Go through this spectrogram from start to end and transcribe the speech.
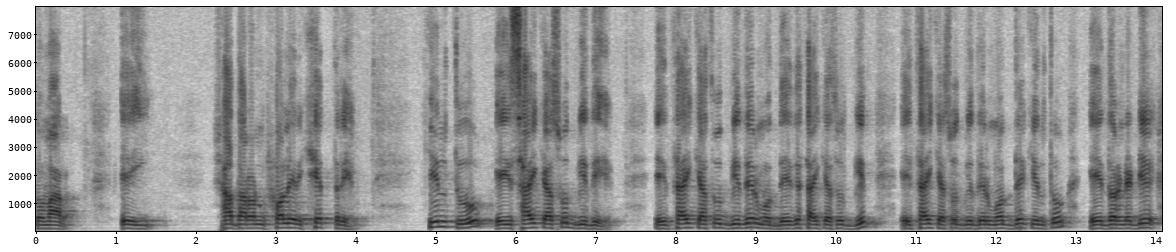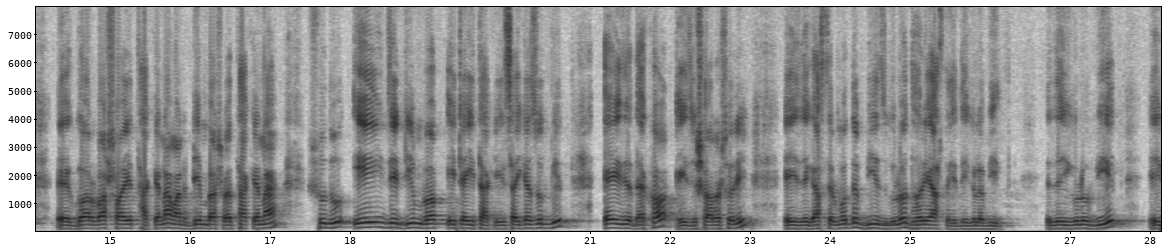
তোমার এই সাধারণ ফলের ক্ষেত্রে। কিন্তু এই সাইকাস উদ্ভিদে এই সাইকাস উদ্ভিদের মধ্যে, এই যে সাইকাস উদ্ভিদ এই সাইকাস উদ্ভিদের মধ্যে কিন্তু এই ধরনের ডি গর্ভাশয় থাকে না মানে ডিম্বাশয় থাকে না। শুধু এই যে ডিম্বক, এটাই থাকে এই সাইকাস উদ্ভিদ এই যে দেখো, এই যে সরাসরি এই যে গাছের মধ্যে বীজগুলো ধরে আসে, এই যেগুলো বীজ এই এইগুলো বীজ, এই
